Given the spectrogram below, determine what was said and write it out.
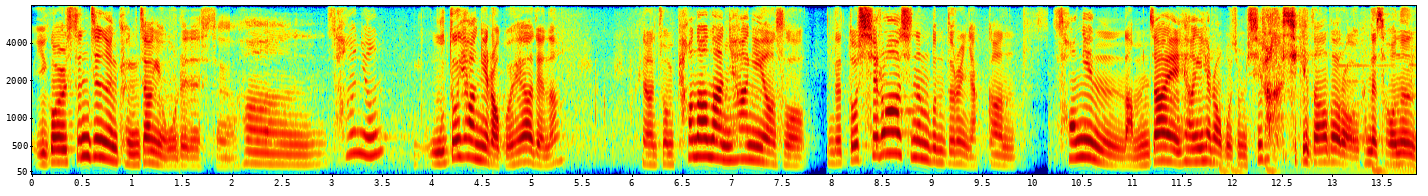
이걸 쓴 지는 굉장히 오래됐어요. 한 4년? wood 향이라고 해야 되나? 그냥 좀 편안한 향이어서 근데 또 싫어하시는 분들은 약간 성인 남자의 향이라고 좀 싫어하시기도 하더라고요. 근데 저는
